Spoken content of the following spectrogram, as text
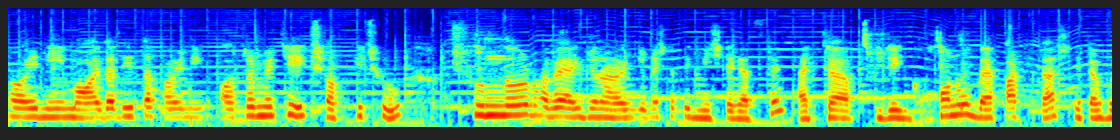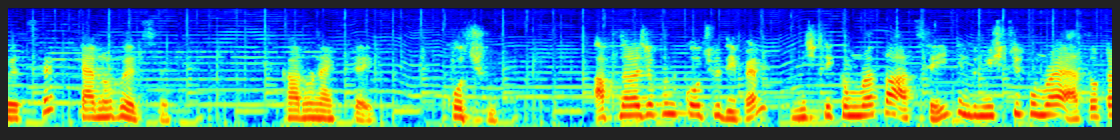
হয়নি, ময়দা দিতে হয়নি অটোমেটিক সবকিছু সুন্দরভাবে একজন আরেকজনের সাথে মিশে গেছে। একটা যে ঘন ব্যাপারটা, সেটা হয়েছে। কেন হয়েছে? কারণ একটাই, কচু। আপনারা যখন কচু দিবেন, মিষ্টি কুমড়া তো আছেই, কিন্তু মিষ্টি কুমড়া এতটা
